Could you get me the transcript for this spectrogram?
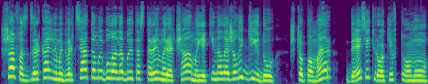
Шафа з дзеркальними дверцятами була набита старими речами, які належали діду, що помер 10 років тому.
